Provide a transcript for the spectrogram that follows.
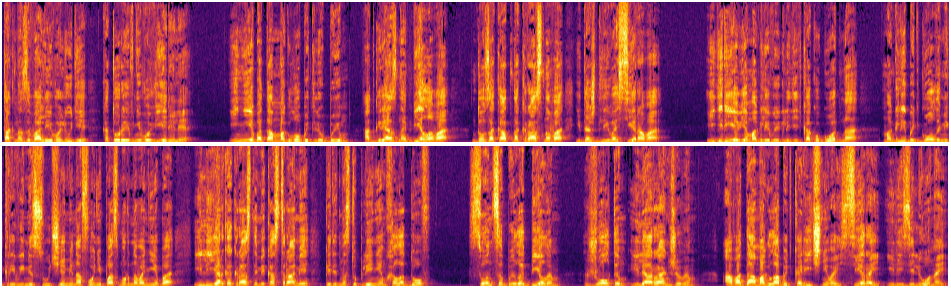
Так называли его люди, которые в него верили. И небо там могло быть любым, от грязно-белого до закатно-красного и дождливо-серого. И деревья могли выглядеть как угодно – могли быть голыми кривыми сучьями на фоне пасмурного неба или ярко-красными кострами перед наступлением холодов. Солнце было белым, желтым или оранжевым, а вода могла быть коричневой, серой или зеленой.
